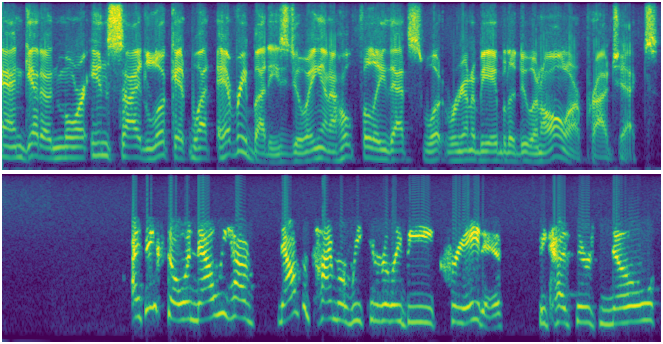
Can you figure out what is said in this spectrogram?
and get a more inside look at what everybody's doing. And hopefully that's what we're going to be able to do in all our projects. I think so. And now we have, now's the time where we can really be creative because there's no,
